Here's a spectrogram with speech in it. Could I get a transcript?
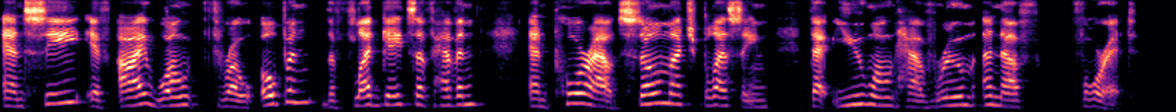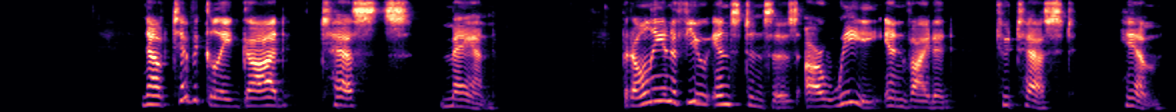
and see if I won't throw open the floodgates of heaven and pour out so much blessing that you won't have room enough for it. Now, typically, God tests man, but only in a few instances are we invited to test him.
